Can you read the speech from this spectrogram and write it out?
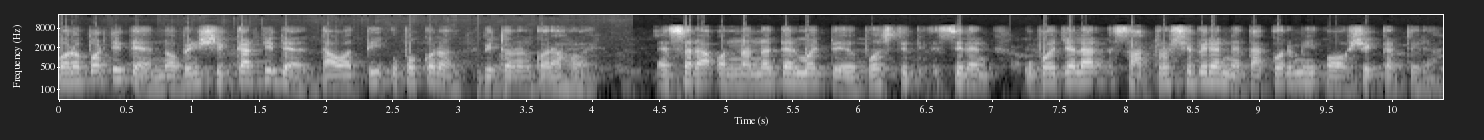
পরবর্তীতে নবীন শিক্ষার্থীদের দাওয়াতি উপকরণ বিতরণ করা হয়। এছাড়া অন্যান্যদের মধ্যে উপস্থিত ছিলেন উপজেলার ছাত্র শিবিরের নেতাকর্মী ও শিক্ষার্থীরা।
